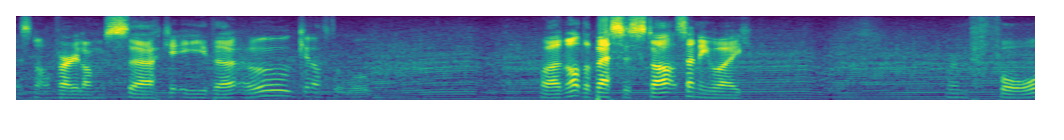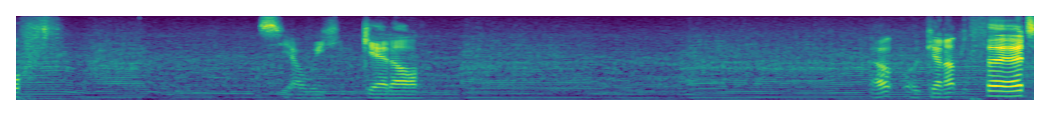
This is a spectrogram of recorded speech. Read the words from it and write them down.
It's not a very long circuit either. Oh, get off the wall. Well, not the best of starts anyway. We're in fourth. Let's see how we can get on. Oh, we're going up to third.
